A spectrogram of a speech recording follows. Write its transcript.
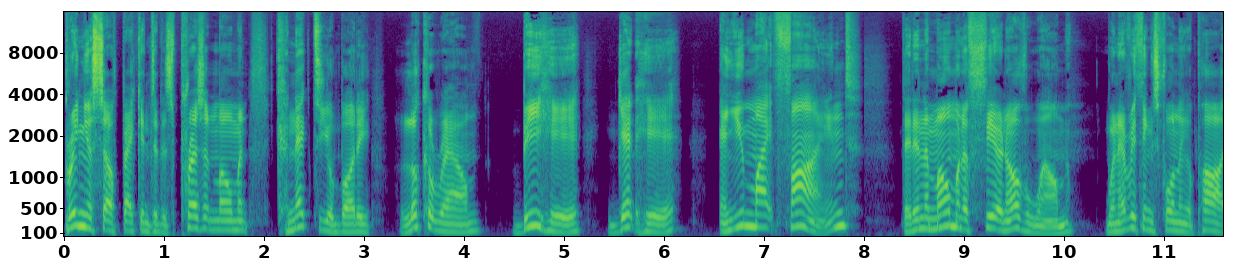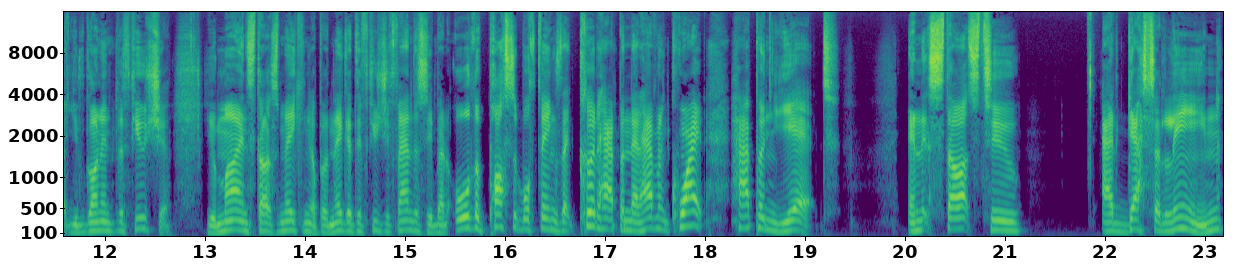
Bring yourself back into this present moment, connect to your body, look around, be here, get here, and you might find that in a moment of fear and overwhelm, when everything's falling apart, you've gone into the future. Your mind starts making up a negative future fantasy about all the possible things that could happen that haven't quite happened yet and it starts to add gasoline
